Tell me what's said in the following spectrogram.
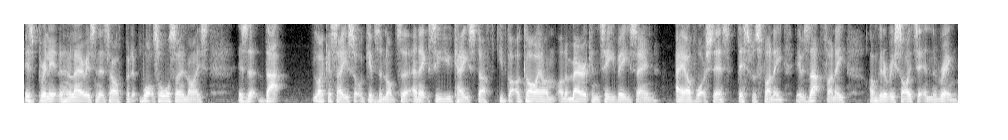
is brilliant and hilarious in itself. But what's also nice is that that, like I say, sort of gives a nod to NXT UK stuff. You've got a guy on, on American TV saying, Hey, I've watched this. This was funny. It was that funny. I'm going to recite it in the ring.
